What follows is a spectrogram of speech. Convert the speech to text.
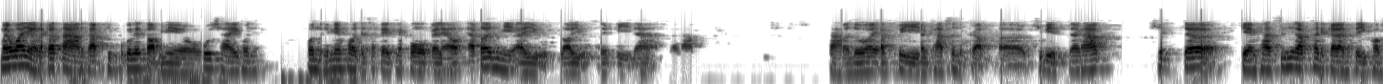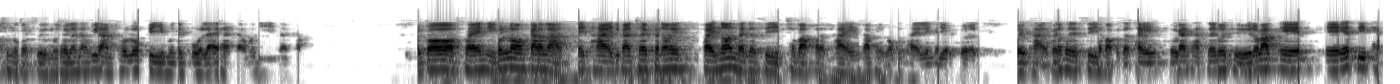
ไม่ว่าอย่างไรก็ตามครับทีมก็ได้ตอบอีเมล ผู้ใช้คนคนที่ไม่พอใจสเปค Mac Pro ไปแล้ว Apple มีอะไรอยู่รออยู่ในปีหน้านะครับตามมาด้วยแอปฟีนะครับสนุกกับเอ่อคิวบิตนะครับ เคเจอร์เกมพาสที่รับการันตีความสนุกจากสื่อมวลชนและนักวิจารณ์ทั่วโลกปีบนไอโฟนและไอแพดแล้ววันนี้นะครับ แล้วก็แฟนนี่ทดลองการตลาดในไทยโดยการใช้ Final Final Fantasy ฉบับภาษาไทยครับเห็นว่าคนไทยเล่นกันเยอะเกิน โดยขาย Final Fantasy ฉบับภาษาไทยโดยการถักเงินมือถือรองรับ ASD Tag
